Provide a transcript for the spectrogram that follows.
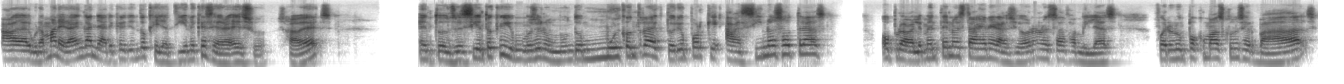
a, de alguna manera engañar creyendo que ella tiene que ser eso, ¿sabes? Entonces siento que vivimos en un mundo muy contradictorio porque así nosotras, o probablemente nuestra generación o nuestras familias fueron un poco más conservadas,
